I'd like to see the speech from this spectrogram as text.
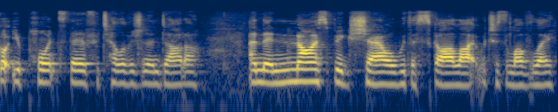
got your points there for television and data, and then nice big shower with a skylight, which is lovely.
